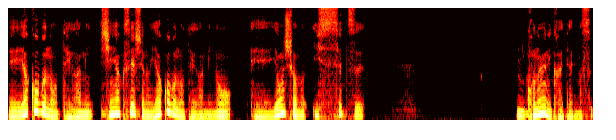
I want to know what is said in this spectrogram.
えヤコブの手紙、新約聖書のヤコブの手紙の、え4章の一節にこのように書いてあります。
